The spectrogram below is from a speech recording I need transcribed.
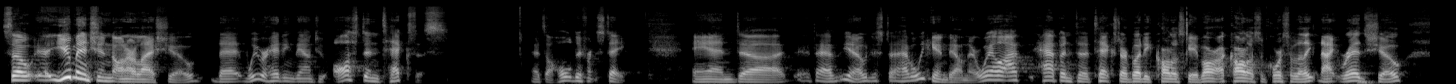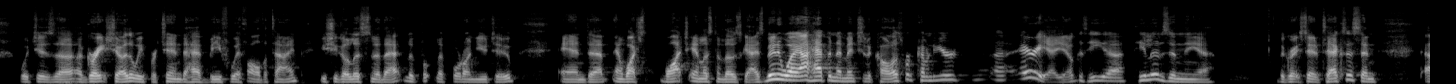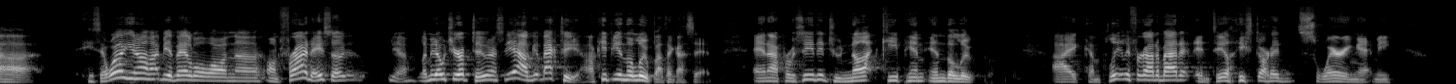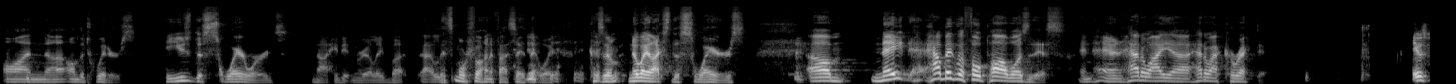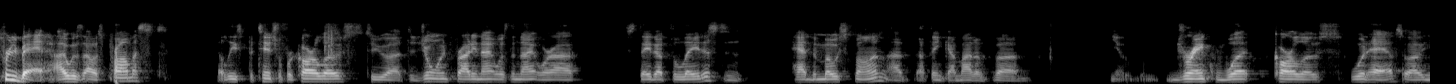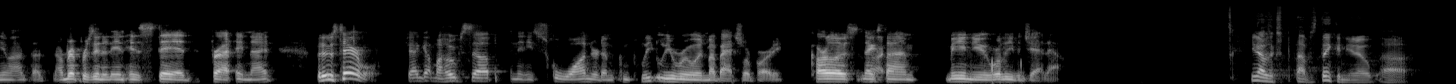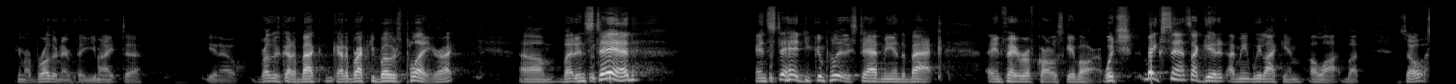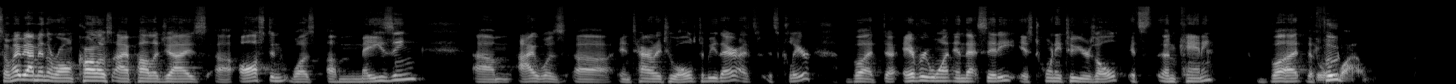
So uh, you mentioned on our last show that we were heading down to austin texas. That's a whole different state. And uh, to have you know just to have a weekend down there. Well i happened to text our buddy carlos guevara. Carlos of course for the late night reds show which is a, a, great show that we pretend to have beef with all the time. You should go listen to that. Look look for it on YouTube and uh, and watch watch and listen to those guys. But anyway, I happened to mention to Carlos we're coming to your uh, area, you know, because he uh, he lives in the uh, the great state of Texas, and uh, he said, well, you know, I might be available on uh, on Friday, so yeah, let me know what you're up to. And I said, yeah, I'll get back to you. I'll keep you in the loop. I think I said, and I proceeded to not keep him in the loop. I completely forgot about it until he started swearing at me on on the twitters he used the swear words. No, he didn't really, but uh, it's more fun if I say it that way because um, nobody likes the swears. Um, Nate, how big of a faux pas was this, and and how do I uh, how do I correct it? It was pretty bad. I was I was promised at least potential for Carlos to uh, to join. Friday night was the night where I stayed up the latest and had the most fun. I, I think I might have um, you know drank what Carlos would have, so I you know I, I represented in his stead Friday night, but it was terrible. Chad got my hopes up, and then he squandered them, completely ruined my bachelor party. Carlos, next right. time, me and you, we're leaving Chad out. You know, I was I was thinking, you know, uh, you're my brother and everything. You might, uh, you know, brothers got to back got to back your brother's play, right? Um, but instead, instead, you completely stabbed me in the back in favor of Carlos Guevara, which makes sense. I get it. I mean, we like him a lot, but so so maybe I'm in the wrong. Carlos, I apologize. Uh, Austin was amazing. Um, I was uh, entirely too old to be there. It's, it's clear, but uh, everyone in that city is 22 years old. It's uncanny, but the food, wild.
